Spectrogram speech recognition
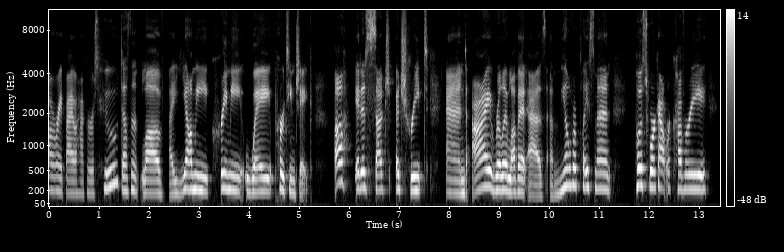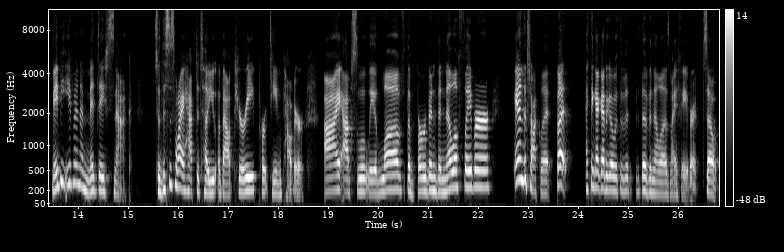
All right, biohackers, who doesn't love a yummy, creamy whey protein shake? Oh, it is such a treat. And I really love it as a meal replacement, post workout recovery, maybe even a midday snack. So, this is why I have to tell you about Puori protein powder. I absolutely love the bourbon vanilla flavor and the chocolate, but I think I got to go with the, the vanilla as my favorite. So,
